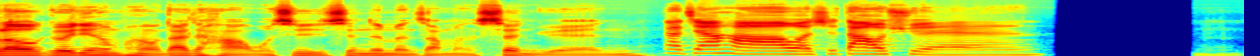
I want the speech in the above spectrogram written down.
Hello，各位听众朋友，大家好，我是圣真门掌门圣元。大家好，我是道玄。嗯，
